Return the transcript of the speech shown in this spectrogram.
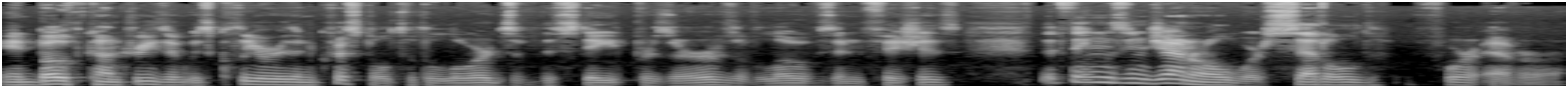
In both countries it was clearer than crystal to the lords of the state preserves of loaves and fishes that things in general were settled for ever.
